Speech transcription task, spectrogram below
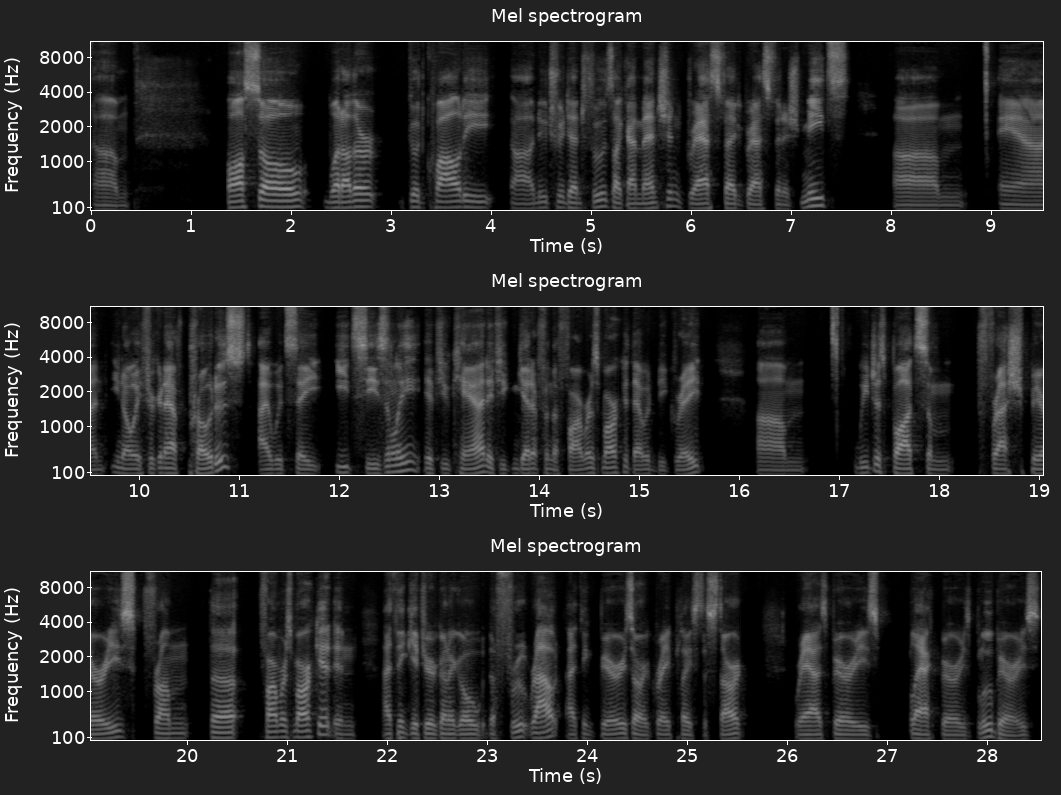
Um, also, what other good quality uh, nutrient dense foods, like I mentioned, grass fed, grass finished meats. Um, and, you know, if you're going to have produce, I would say eat seasonally if you can. If you can get it from the farmer's market, that would be great. Um, we just bought some fresh berries from the farmer's market. And I think if you're going to go the fruit route, I think berries are a great place to start raspberries, blackberries, blueberries.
